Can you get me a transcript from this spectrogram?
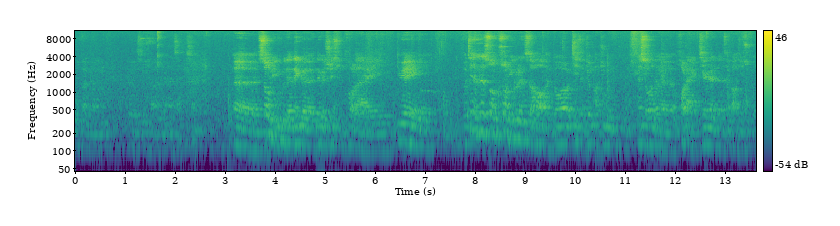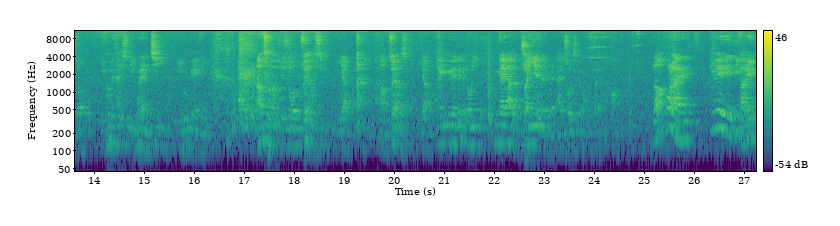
部分，可能有请导演跟他讲一下。呃，送礼物的那个那个事情，后来因为我记得那送送礼物的时候，很多记者就跑去问那时候的后来接任的城堡技术，我，说你会不会担心你会人寄礼物给你？然后陈老师说最好是不一样，好最好是不一样，那因为那个东西应该要有专业的人来做这个部分哈。然后后来因为立法院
